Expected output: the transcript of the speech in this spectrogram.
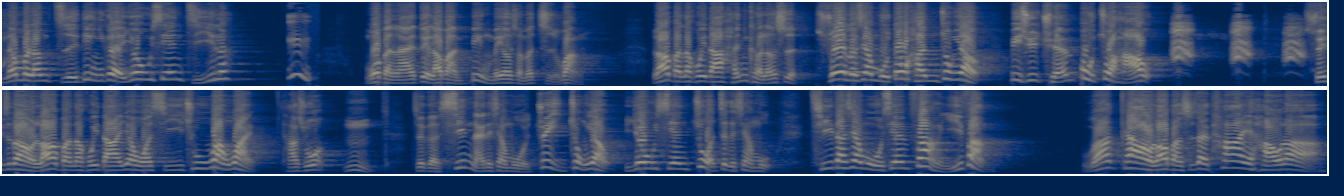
能不能指定一个优先级呢？嗯。我本来对老板并没有什么指望。老板的回答很可能是：所有的项目都很重要，必须全部做好。谁知道老板的回答让我喜出望外。他说：“嗯，这个新来的项目最重要，优先做这个项目，其他项目先放一放。”我靠，老板实在太好了！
